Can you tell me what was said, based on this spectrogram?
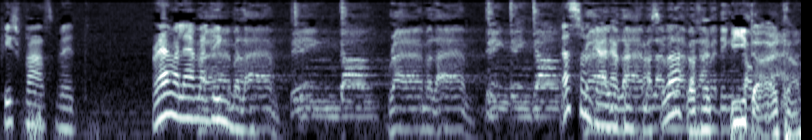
Viel Spaß mit Ramalama Ding Dong. Das ist so ein geiler Kontrast, oder? Das ist Beat, Alter.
